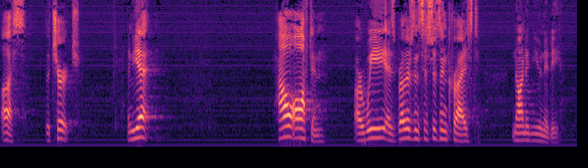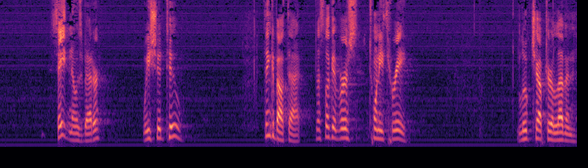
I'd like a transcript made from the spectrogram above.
us, the church. And yet, how often are we, as brothers and sisters in Christ, not in unity? Satan knows better. We should too. Think about that. Let's look at verse 23. Luke chapter 11.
